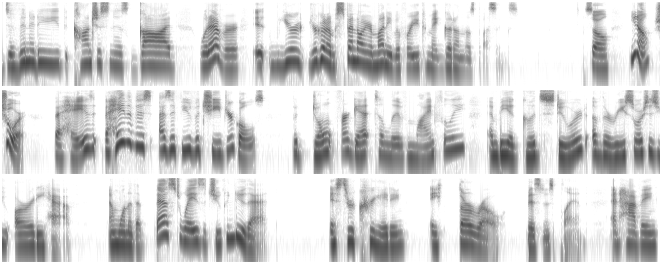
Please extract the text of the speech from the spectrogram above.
divinity, the consciousness, God, whatever, it, you're you're going to spend all your money before you can make good on those blessings. So, you know, sure, behave behave as if you've achieved your goals, but don't forget to live mindfully and be a good steward of the resources you already have. And one of the best ways that you can do that is through creating a thorough business plan and having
